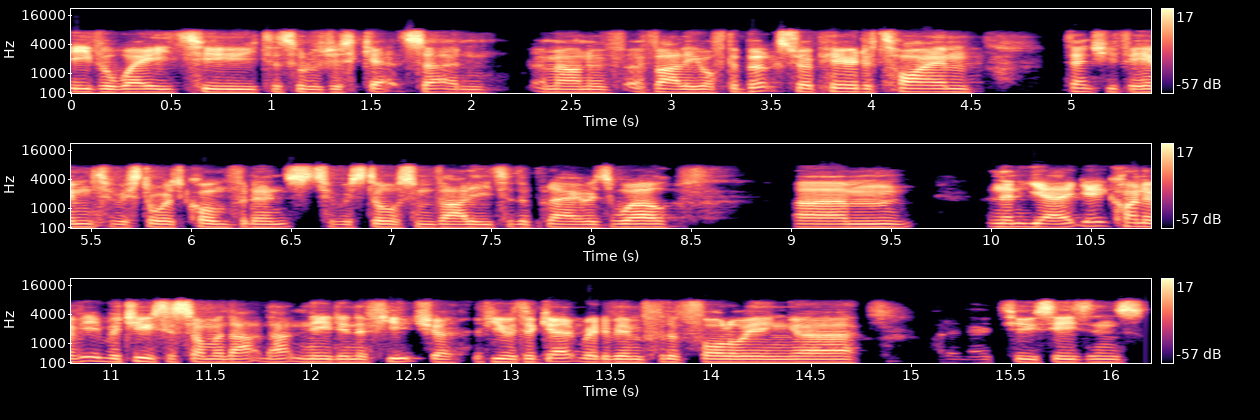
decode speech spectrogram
either way to to sort of just get certain amount of, of, value off the books for a period of time potentially for him to restore his confidence to restore some value to the player as well um, and then yeah it, kind of it reduces some of that that need in the future if you were to get rid of him for the following uh, i don't know two seasons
